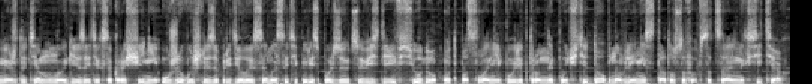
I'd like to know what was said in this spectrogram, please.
Между тем, многие из этих сокращений уже вышли за пределы СМС и теперь используются везде и всюду, от посланий по электронной почте до обновлений статусов в социальных сетях.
